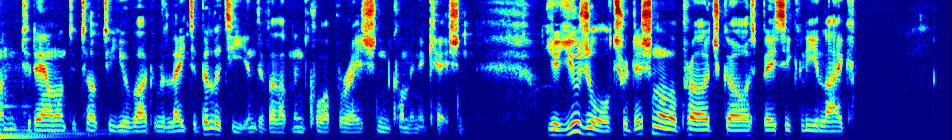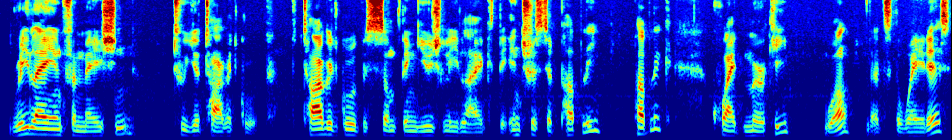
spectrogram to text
everyone. Today I want to talk to you about relatability in development cooperation communication. Your usual traditional approach goes basically like relay information to your target group. The target group is something usually like the interested public, public, quite murky. Well, that's the way it is.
